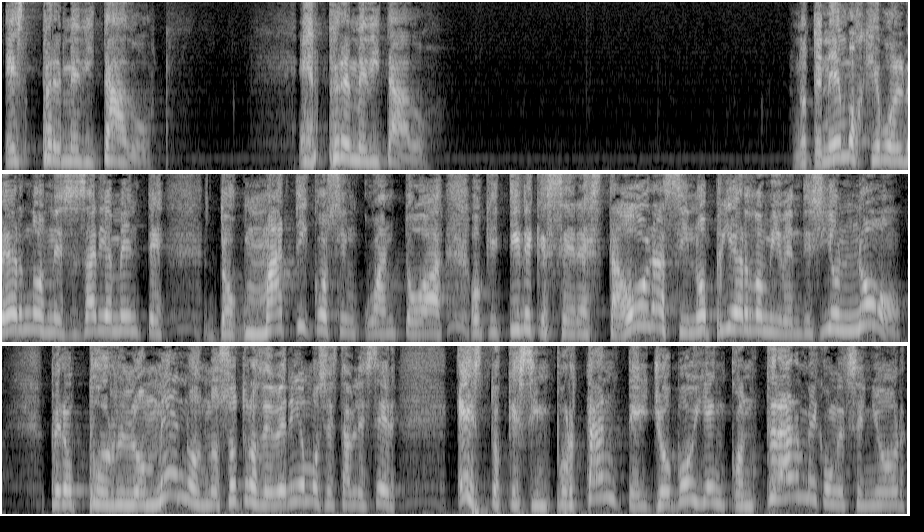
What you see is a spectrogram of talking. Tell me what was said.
Es premeditado. Es premeditado. No tenemos que volvernos necesariamente dogmáticos en cuanto a, o que tiene que ser a esta hora, si no pierdo mi bendición, no. Pero por lo menos nosotros deberíamos establecer esto que es importante, yo voy a encontrarme con el Señor.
